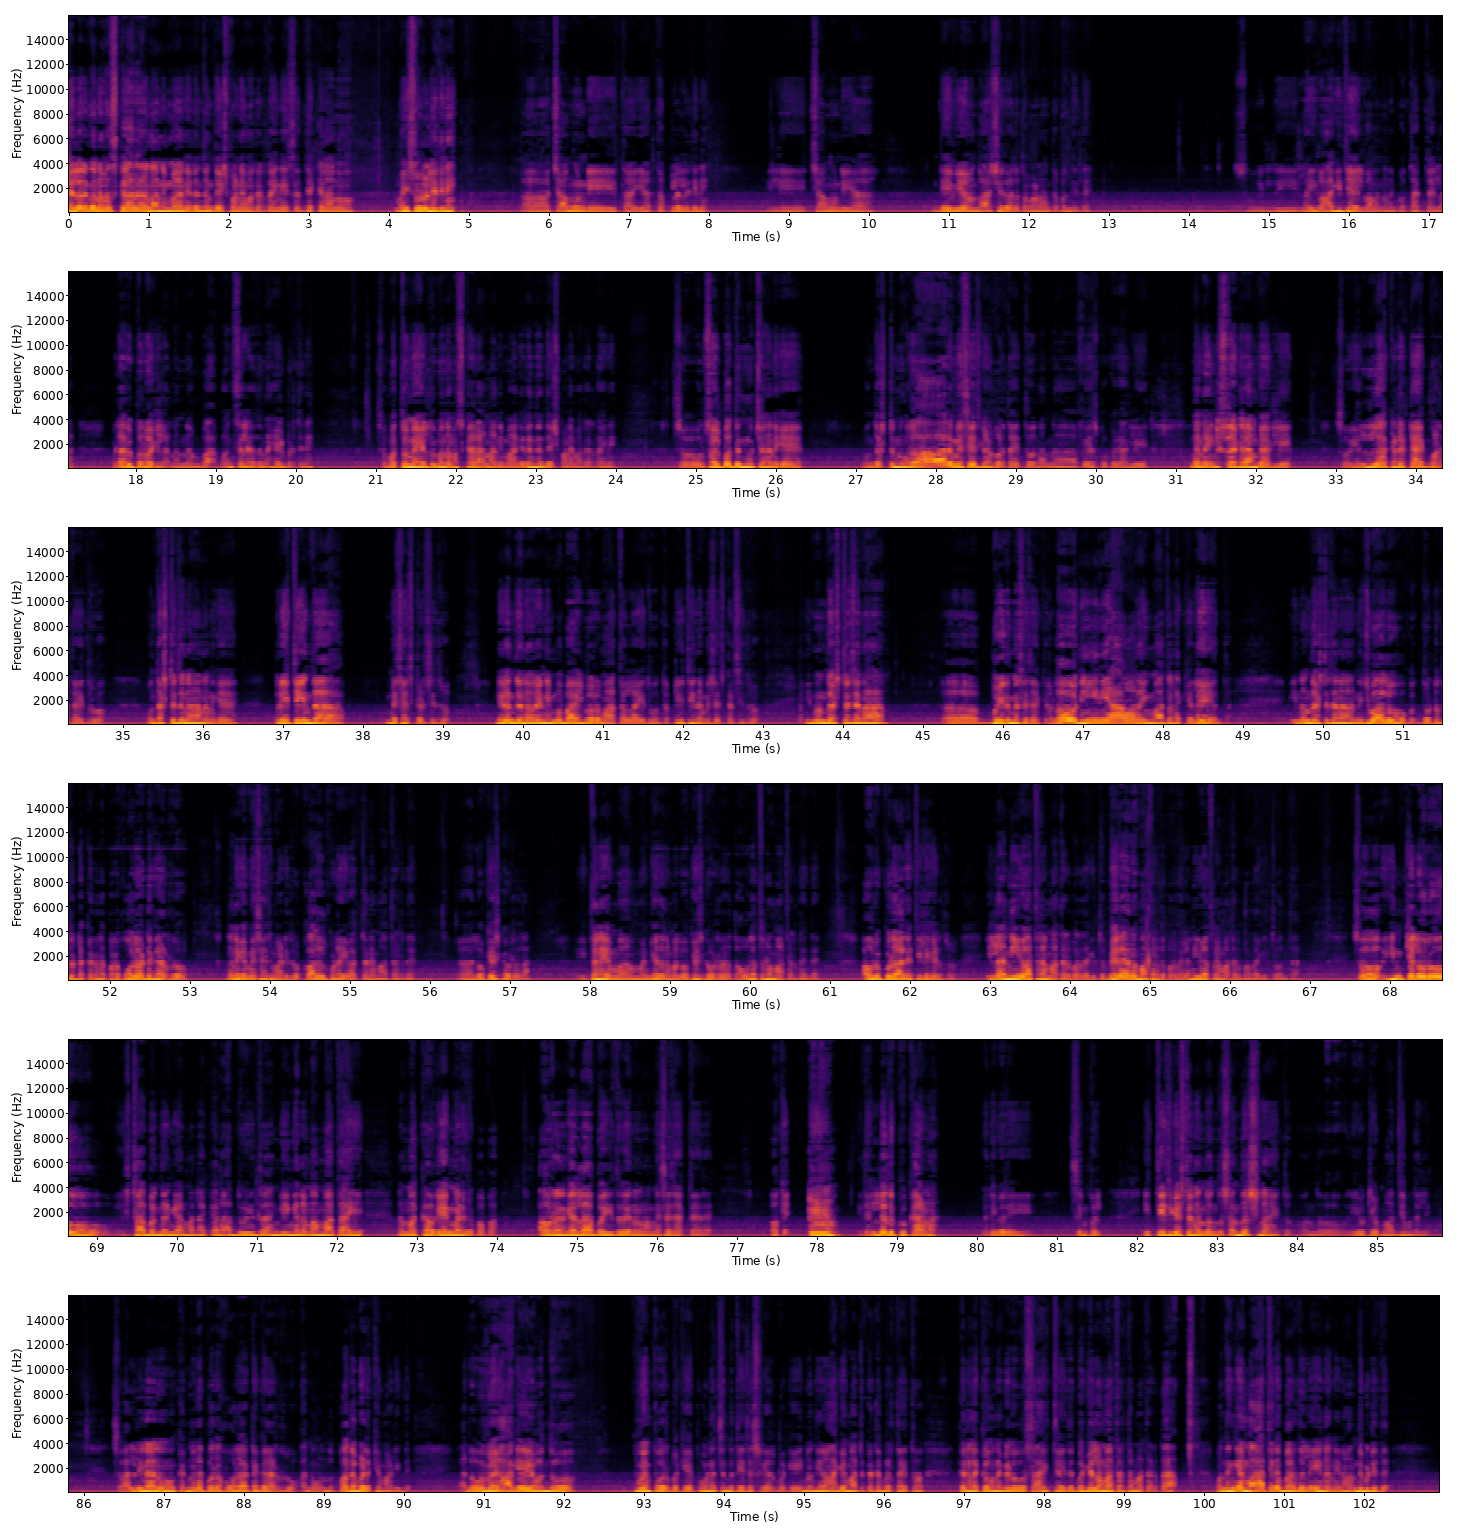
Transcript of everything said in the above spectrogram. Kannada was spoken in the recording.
ಎಲ್ಲರಿಗೂ ನಮಸ್ಕಾರ. ನಾನು ನಿಮ್ಮ ನಿರಂಜನ್ ದೇಶಪಾಂಡೆ ಮಾತಾಡ್ತಾ ಇದ್ದೀನಿ. ಸದ್ಯಕ್ಕೆ ನಾನು ಮೈಸೂರಲ್ಲಿದ್ದೀನಿ. ಚಾಮುಂಡಿ ತಾಯಿಯ ತಪ್ಪಲಲ್ಲಿದ್ದೀನಿ ಇಲ್ಲಿ ಚಾಮುಂಡಿಯ ದೇವಿಯ ಒಂದು ಆಶೀರ್ವಾದ ತಗೊಳ್ಳೋಣ ಅಂತ ಬಂದಿದ್ದೆ. ಸೊ ಇಲ್ಲಿ ಲೈವ್ ಆಗಿದೆಯಾ ಇಲ್ವಾ ಅನ್ನೋದು ನನಗೆ ಗೊತ್ತಾಗ್ತಾ ಇಲ್ಲ. ಬಟ್ ಯಾರು ಪರವಾಗಿಲ್ಲ. ನನ್ನ ಬಾ ಮನಸ್ಸಲ್ಲಿ ಇರೋದನ್ನ ಹೇಳ್ಬಿಡ್ತೀನಿ. ಸೊ ಮತ್ತೊಮ್ಮೆ ಎಲ್ರಿಗೂ ನಮಸ್ಕಾರ. ನಾನು ನಿಮ್ಮ ನಿರಂಜನ್ ದೇಶಪಾಂಡೆ ಮಾತಾಡ್ತಾ ಇದ್ದೀನಿ. ಸೊ ಒಂದು ಸ್ವಲ್ಪ ಮುಂಚೆ ನನಗೆ ಒಂದಷ್ಟು ನೂರಾರು ಮೆಸೇಜ್ಗಳು ಬರ್ತಾ ಇತ್ತು. ನನ್ನ ಫೇಸ್ಬುಕ್ಗಾಗಲಿ ನನ್ನ ಇನ್ಸ್ಟಾಗ್ರಾಮ್ಗಾಗಲಿ ಸೊ ಎಲ್ಲ ಕಡೆ ಟ್ಯಾಗ್ ಮಾಡ್ತಾ ಇದ್ರು. ಒಂದಷ್ಟು ಜನ ನನಗೆ ಪ್ರೀತಿಯಿಂದ ಮೆಸೇಜ್ ಕಳಿಸಿದ್ರು. ನಿರಂಜನ್ ಅವರೇ ನಿಮ್ಮ ಬಾಯಲ್ಲಿ ಬರೋ ಮಾತಲ್ಲ ಇದು ಅಂತ ಪ್ರೀತಿಯಿಂದ ಮೆಸೇಜ್ ಕಳಿಸಿದ್ರು. ಇನ್ನೊಂದಷ್ಟು ಜನ ಬೈದು ಮೆಸೇಜ್ ಹಾಕಿರಲ್ಲ "ಲೋ, ಯಾವ ಹಿಂಗೆ ಮಾತಾಡಕ್ಕೆಲೇ ಅಂತ. ಇನ್ನೊಂದಷ್ಟು ಜನ ನಿಜವಾಗ್ಲೂ ದೊಡ್ಡ ದೊಡ್ಡ ಕನ್ನಡ ಪರ ಹೋರಾಟಗಾರರು ನನಗೆ ಮೆಸೇಜ್ ಮಾಡಿದ್ರು. ಕಾಲಲ್ಲಿ ಕೂಡ ಇವಾಗ ತಾನೇ ಮಾತಾಡಿದೆ. ಲೋಕೇಶ್ ಗೌಡ್ರಲ್ಲ? ಈಗ ಮಂಡ್ಯದ ನಮ್ಮ ಲೋಕೇಶ್ ಗೌಡ್ರ ಅವ್ರ ಹತ್ರನೂ ಮಾತಾಡ್ತಾ ಇದ್ದೆ. ಅವರು ಕೂಡ ಅದೇ ತಿಳಿ ಹೇಳಿದ್ರು. ಇಲ್ಲ, ನೀವು ಆ ಥರ ಮಾತಾಡಬಾರ್ದಾಗಿತ್ತು. ಬೇರೆ ಯಾರೋ ಮಾತಾಡೋದು ಪರವಾಗಿಲ್ಲ, ನೀವು ಆ ಥರ ಮಾತಾಡಬಾರ್ದಾಗಿತ್ತು ಅಂತ. ಸೊ ಇನ್ ಕೆಲವರು ಇಷ್ಟ ಬಂದಂಗೆ ಅಮ್ಮನ ಅಕ್ಕನ ಅದು ಇದು, ಹಂಗೆ ಹಿಂಗೆ ನಮ್ಮಮ್ಮ, ತಾಯಿ ನಮ್ಮ ಅಕ್ಕ ಅವ್ರು ಏನು ಮಾಡಿದ್ರು ಪಾಪ ಅವ್ರಿಗೆಲ್ಲ ಬೈದು ಏನೋ ಮೆಸೇಜ್ ಹಾಕ್ತಾರೆ ಓಕೆ ಇದೆಲ್ಲದಕ್ಕೂ ಕಾರಣ ವೆರಿ ವೆರಿ ಸಿಂಪಲ್ ಇತ್ತೀಚೆಗಷ್ಟೇ ನಂದೊಂದು ಸಂದರ್ಶನ ಆಯಿತು, ಒಂದು ಯೂಟ್ಯೂಬ್ ಮಾಧ್ಯಮದಲ್ಲಿ. ಸೊ ಅಲ್ಲಿ ನಾನು ಕನ್ನಡ ಪರ ಹೋರಾಟಗಾರರು ಅನ್ನೋ ಒಂದು ಪದ ಬಳಕೆ ಮಾಡಿದ್ದೆ. ಅದು ಹಾಗೆ ಒಂದು ಕುವೆಂಪು ಅವ್ರ ಬಗ್ಗೆ ಪೂರ್ಣಚಂದ್ರ ತೇಜಸ್ವಿ ಅವ್ರ ಬಗ್ಗೆ, ಇನ್ನೊಂದು ಏನೋ ಹಾಗೆ ಮಾತುಕತೆ ಬರ್ತಾ ಇತ್ತು. ಕನ್ನಡ ಕವನಗಳು, ಸಾಹಿತ್ಯ ಇದ್ರ ಬಗ್ಗೆ ಎಲ್ಲ ಮಾತಾಡ್ತಾ ಮಾತಾಡ್ತಾ ಒಂದು ಹಿಂಗೆ ಮಾತಿನ ಭರದಲ್ಲಿ ನಾನೇನೋ ಅಂದುಬಿಟ್ಟಿದ್ದೆ.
